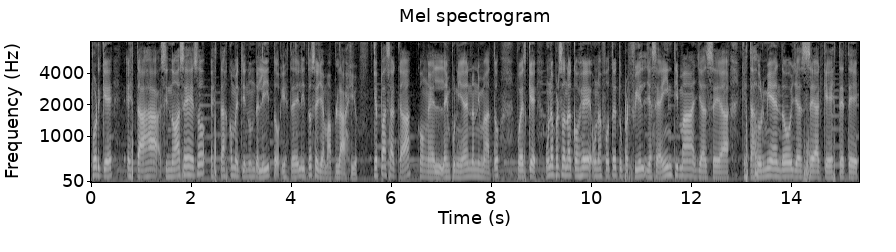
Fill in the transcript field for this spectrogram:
porque estás, si no haces eso, estás cometiendo un delito y este delito se llama plagio. ¿Qué pasa acá con la impunidad de anonimato? Pues que una persona coge una foto de tu perfil, ya sea íntima, ya sea que estás durmiendo, ya sea que este te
